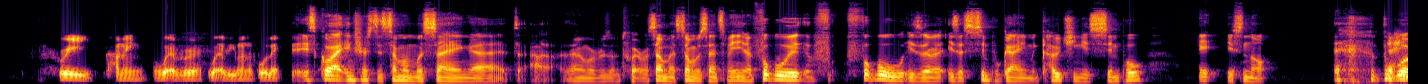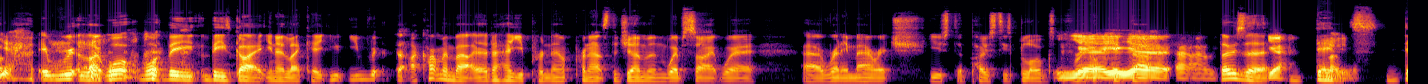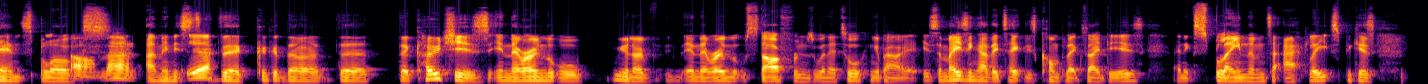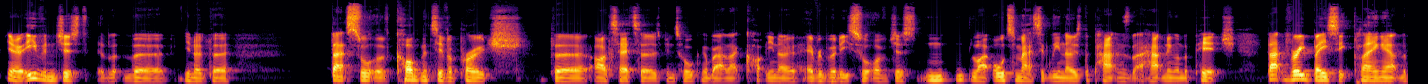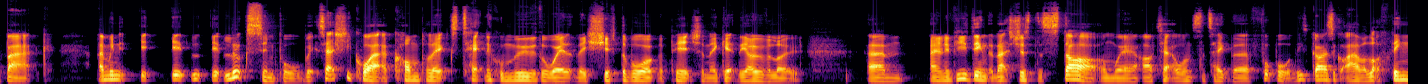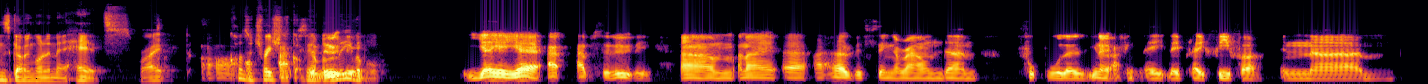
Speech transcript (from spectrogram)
three coming, or whatever whatever you want to call it. It's quite interesting. Someone was saying, uh, I don't know whether it was on Twitter or someone. Someone was saying to me, you know, football f- football is a is a simple game, and coaching is simple. It, it's not. what, yeah. it re- like what what the these guys you know like uh, you you I can't remember I don't know how you pronounce pronounce the German website where uh, Rene Maric used to post his blogs. yeah, yeah, yeah. Um, Those are yeah, dense, dense blogs. Oh man! I mean, it's yeah. the the the the coaches in their own little you know in their own little staff rooms when they're talking about it it's amazing how they take these complex ideas and explain them to athletes because you know even just the you know the that sort of cognitive approach the Arteta has been talking about that you know everybody sort of just like automatically knows the patterns that are happening on the pitch. That very basic playing out the back I mean it it it looks simple but it's actually quite a complex technical move the way that they shift the ball up the pitch and they get the overload. Um, and if you think that that's just the start and where Arteta wants to take the football these guys have got to have a lot of things going on in their heads right? Oh, concentration's got to be unbelievable. Yeah yeah yeah a- absolutely um, and I uh, I heard this thing around um, footballers. You know, I think they, they play FIFA in um,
